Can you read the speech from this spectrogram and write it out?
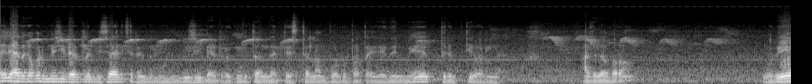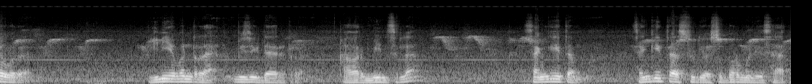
சரி அதுக்கப்புறம் மியூசிக் டாக்டரில் விசாரித்து ரெண்டு மூணு மியூசிக் டாக்டர் கொடுத்து அந்த டெஸ்ட் எல்லாம் போட்டு பார்த்தா எதுவுமே திருப்தி வரல. அதுக்கப்புறம் ஒரே ஒரு இனியவன்ற மியூசிக் டைரக்டர் அவர் மீன்ஸில் சங்கீதம் சங்கீதா ஸ்டுடியோ சுப்பிரமணிய சார்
